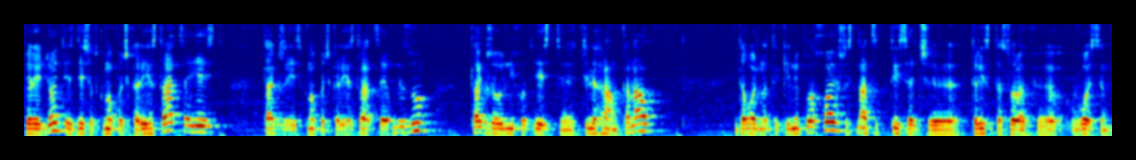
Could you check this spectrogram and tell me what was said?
Перейдете, здесь вот кнопочка регистрация есть. Также есть кнопочка регистрация внизу. Также у них вот есть телеграм-канал. Довольно-таки неплохой. 16 348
